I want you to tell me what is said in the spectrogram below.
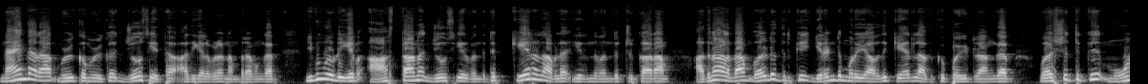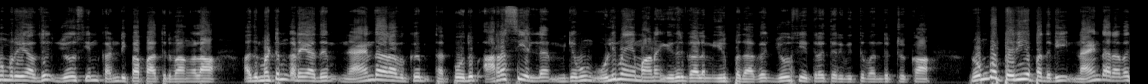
நயன்தாரா முழுக்க முழுக்க ஜோசியத்தை அதிக அளவில் நம்புறவங்க. இவங்களுடைய ஆஸ்தான ஜோசியர் வந்துட்டு கேரளாவில் இருந்து வந்துட்டு இருக்காராம் அதனால தான் வருடத்திற்கு இரண்டு முறையாவது கேரளாவுக்கு போயிடுறாங்க. வருஷத்துக்கு மூணு முறையாவது ஜோசியம் கண்டிப்பாக பார்த்துடுவாங்களாம் அது மட்டும் கிடையாது நயன்தாராவுக்கு தற்போது அரசியலில் மிகவும் ஒளிமயமான எதிர்காலம் இருப்பதாக ஜோசியத்தில் தெரிவித்து வந்துட்டு இருக்கான் ரொம்ப பெரிய பதவி நயன்தாராவை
